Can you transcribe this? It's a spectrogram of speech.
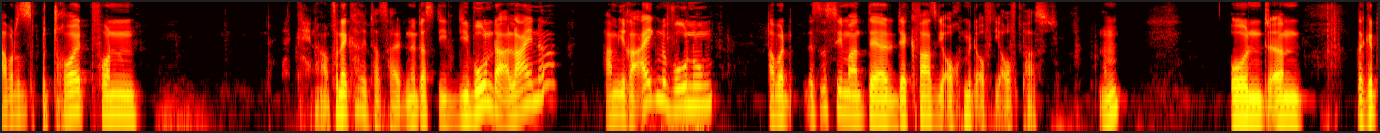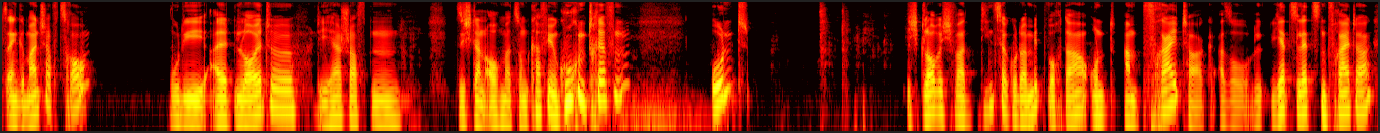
aber das ist betreut von, keine Ahnung, von der Caritas halt, ne? Dass die, die wohnen da alleine, haben ihre eigene Wohnung, aber es ist jemand, der, der quasi auch mit auf die aufpasst. Ne? Und ähm, da gibt es einen Gemeinschaftsraum, wo die alten Leute, die Herrschaften, sich dann auch mal zum Kaffee und Kuchen treffen. Und ich glaube, ich war Dienstag oder Mittwoch da und am Freitag, also jetzt letzten Freitag,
